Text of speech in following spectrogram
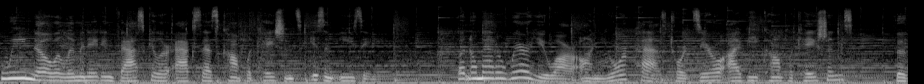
We know eliminating vascular access complications isn't easy. But no matter where you are on your path toward zero IV complications, the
